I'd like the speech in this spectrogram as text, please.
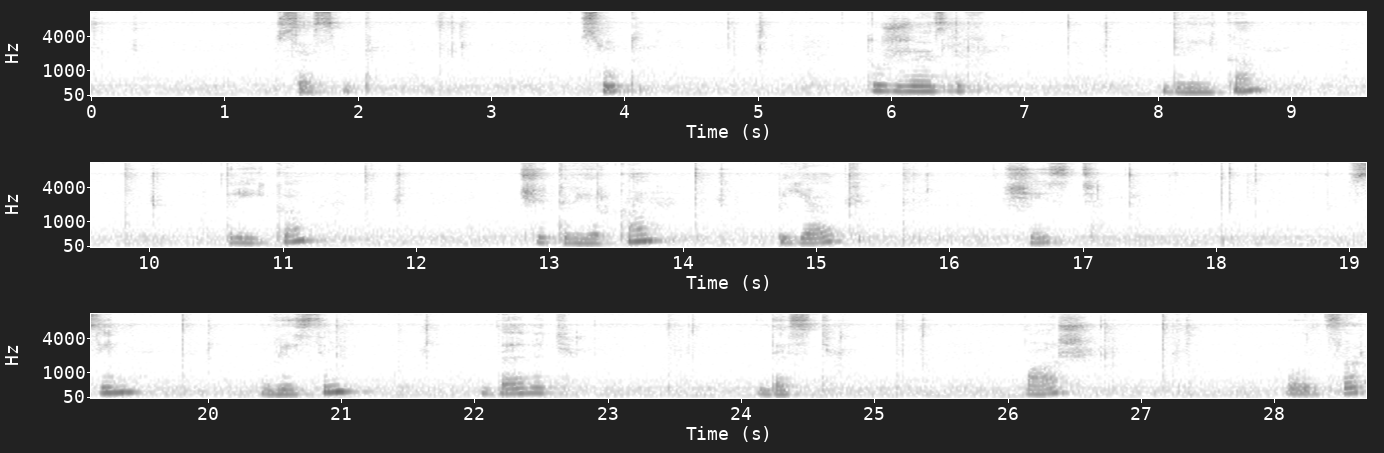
всесвіт, суд, туз жезлів, двійка, трійка, четвірка, п'ять, шість, сім, вісім, дев'ять. 10. Паш, лицар,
